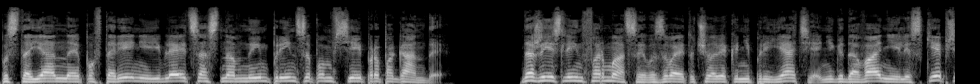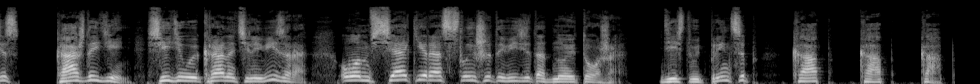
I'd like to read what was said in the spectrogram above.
постоянное повторение является основным принципом всей пропаганды. Даже если информация вызывает у человека неприятие, негодование или скепсис, каждый день, сидя у экрана телевизора, он всякий раз слышит и видит одно и то же. Действует принцип «кап, кап, кап».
